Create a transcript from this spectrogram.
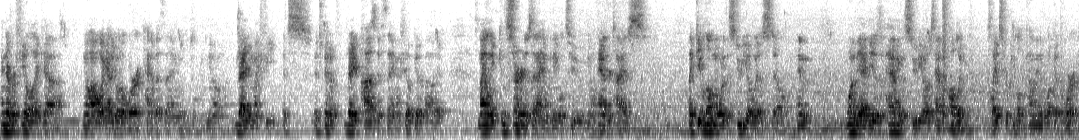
I never feel like, uh, you know, oh, I got to go to work kind of a thing. You know, dragging my feet. It's it's been a very positive thing. I feel good about it. My only concern is that I haven't been able to, you know, advertise. Like people don't know where the studio is still, and one of the ideas of having the studio is have a public place for people to come in and look at the work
